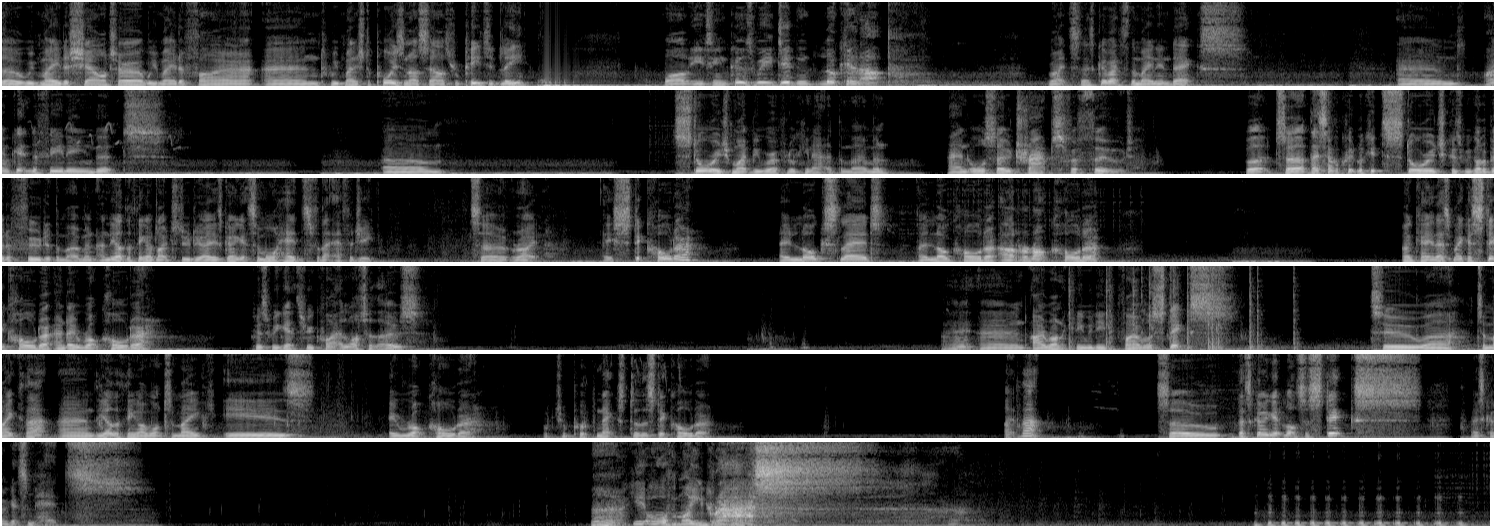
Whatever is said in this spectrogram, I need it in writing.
So we've made a shelter, we've made a fire, and we've managed to poison ourselves repeatedly while eating because we didn't look it up. Right, so let's go back to the main index. And I'm getting the feeling that um, storage might be worth looking at at the moment and also traps for food. But uh, let's have a quick look at storage because we've got a bit of food at the moment. And the other thing I'd like to do today is go and get some more heads for that effigy. So, right. A stick holder, a log sled, a log holder, a rock holder. Okay, let's make a stick holder and a rock holder because we get through quite a lot of those. Okay, and ironically we need five of sticks to uh, to make that. And the other thing I want to make is a rock holder which I'll put next to the stick holder. Like that. So let's go and get lots of sticks. Let's go and get some heads. Ah, get off my grass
